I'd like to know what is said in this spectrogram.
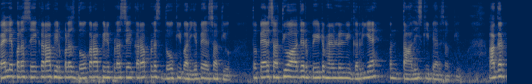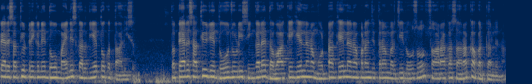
पहले प्लस एक करा, फिर प्लस दो करा, फिर प्लस एक करा प्लस दो की बारी है प्यारे साथियों। तो प्यारे साथियों, आज रिपीट फैमिली कर रही है पैंतालीस की, प्यारे साथियों। अगर प्यारे साथियों ट्रिक ने दो माइनस कर दिए तो इकतालीस। तो प्यारे साथियों, ये दो जोड़ी सिंगल है, दबा के खेल लेना, मोटा खेल लेना, अपना जितना मर्ज़ी लॉस हो, सारा का सारा कवर कर लेना।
